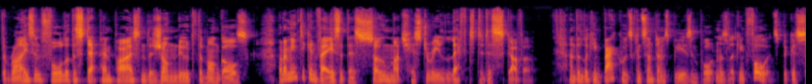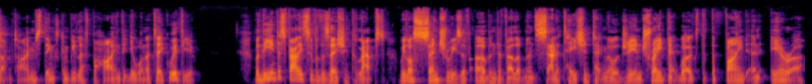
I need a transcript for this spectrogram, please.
the rise and fall of the steppe empires from the Xiongnu to the Mongols. What I mean to convey is that there's so much history left to discover and that looking backwards can sometimes be as important as looking forwards, because sometimes things can be left behind that you want to take with you. When the Indus Valley civilization collapsed, we lost centuries of urban development, sanitation technology, and trade networks that defined an era.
